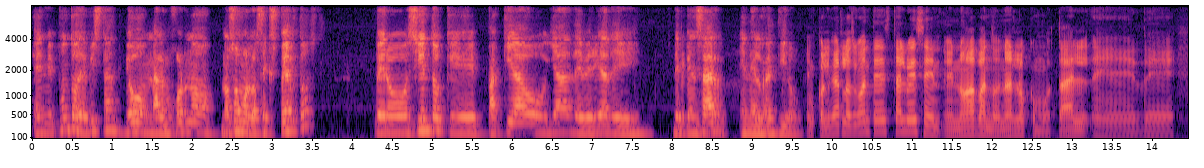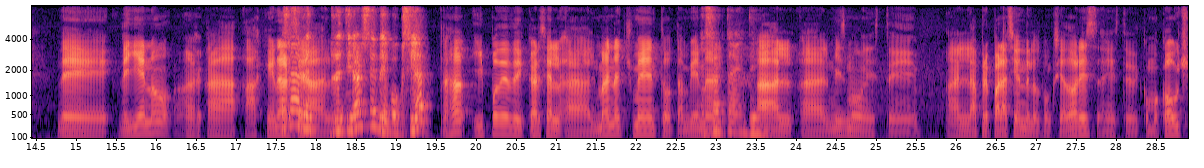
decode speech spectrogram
en mi punto de vista, yo a lo mejor no, no somos los expertos, pero siento que Pacquiao ya debería de, pensar en el retiro. En colgar los guantes, tal vez en, no abandonarlo como tal eh, de de, de lleno a, a, al... retirarse de boxear. Ajá, y puede dedicarse al, al management o también al, al, mismo, este, a la preparación de los boxeadores, este, como coach.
